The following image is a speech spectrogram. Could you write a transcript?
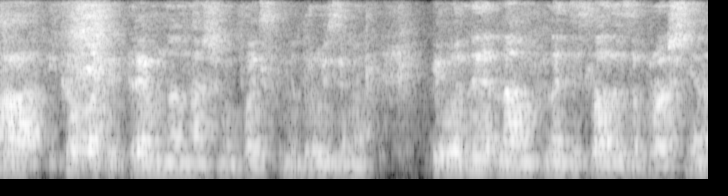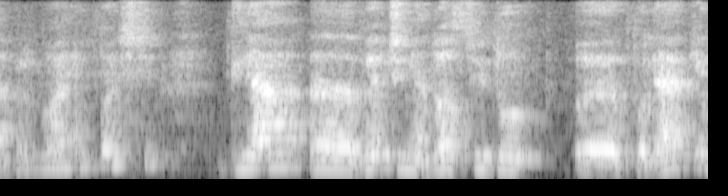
а яка була підтримана нашими польськими друзями, і вони нам надіслали запрошення на перебування в Польщі для е, вивчення досвіду е, поляків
